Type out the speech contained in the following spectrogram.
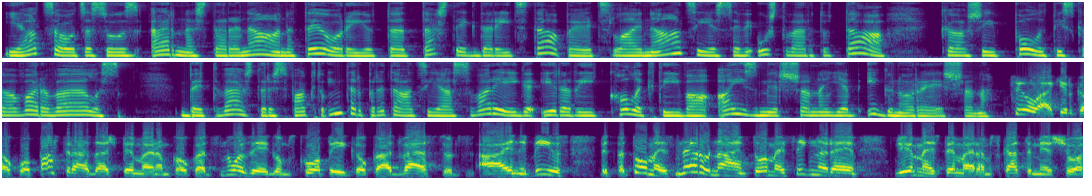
Ja atsaucas uz Ernesta Renāna teoriju, tad tas tiek darīts tāpēc, lai nācija sevi uztvertu tā, kā šī politiskā vara vēlas bet vēstures faktu interpretācijā svarīga ir arī kolektīvā aizmiršana jeb ignorēšana. Cilvēki ir kaut ko pastrādājuši, piemēram, kaut kāds noziegums, kopīgi kaut kāda vēstures aina bijusi, bet par to mēs nerunājam, to mēs ignorējam. Ja mēs, piemēram, skatāmies šo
